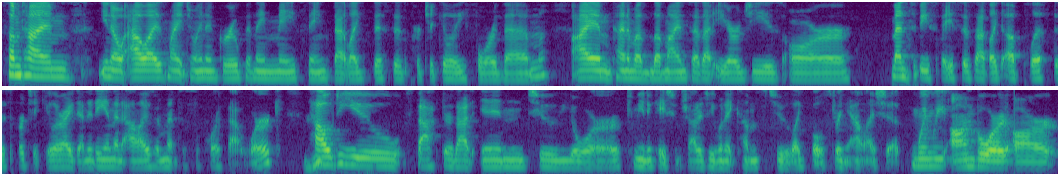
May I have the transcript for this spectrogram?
sometimes you know allies might join a group and they may think that like this is particularly for them i am kind of of the mindset that ergs are meant to be spaces that like uplift this particular identity and then allies are meant to support that work mm-hmm. how do you factor that into your communication strategy when it comes to like bolstering allyship when we onboard our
